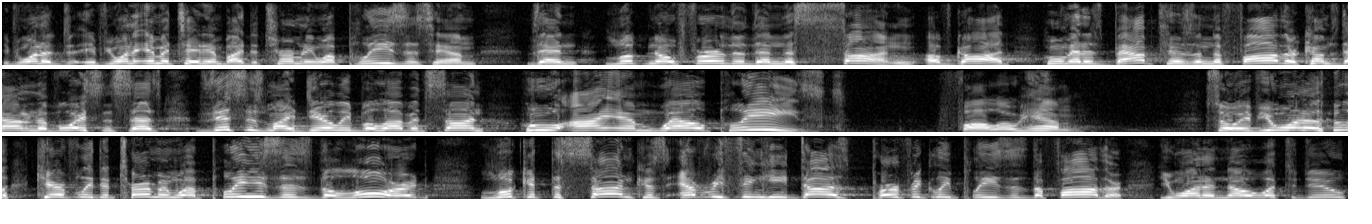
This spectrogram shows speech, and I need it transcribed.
If you, want to, if you want to imitate Him by determining what pleases Him, then look no further than the Son of God, whom at His baptism the Father comes down in a voice and says, This is my dearly beloved Son, who I am well pleased. Follow Him. So if you want to carefully determine what pleases the Lord, look at the Son because everything he does perfectly pleases the Father. You want to know what to do?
